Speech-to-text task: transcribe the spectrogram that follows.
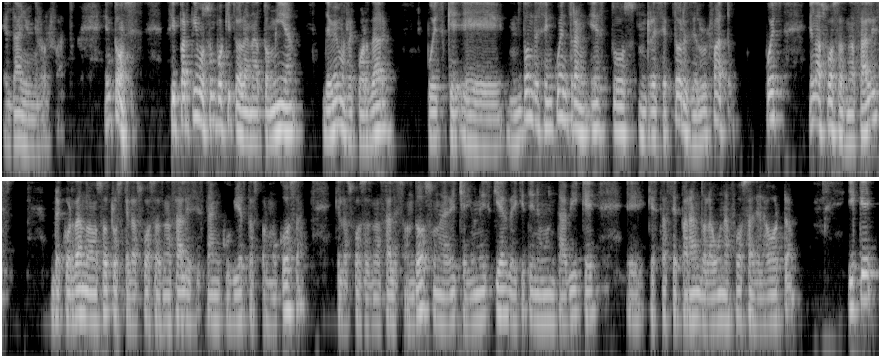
el daño en el olfato. Entonces, si partimos un poquito de la anatomía, debemos recordar pues que eh, ¿dónde se encuentran estos receptores del olfato? Pues en las fosas nasales, recordando a nosotros que las fosas nasales están cubiertas por mucosa, que las fosas nasales son dos, una derecha y una izquierda, y que tienen un tabique eh, que está separando la una fosa de la otra, y que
